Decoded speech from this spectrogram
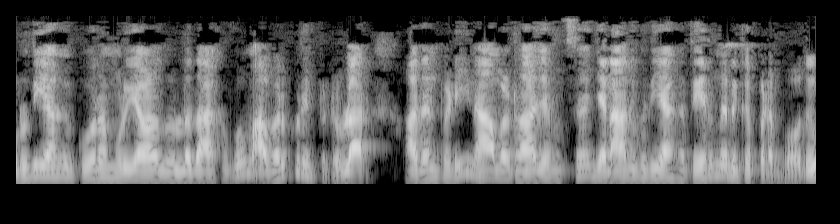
உறுதியாக கூற முடியாதுள்ளதாகவும் அவர் குறிப்பிட்டுள்ளார். அதன்படி நாமல் ராஜபக்ச ஜனாதிபதியாக தேர்ந்தெடுக்கப்படும் போது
